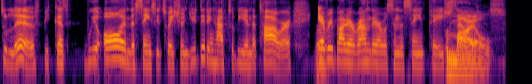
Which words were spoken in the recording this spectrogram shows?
to live because we're all in the same situation. You didn't have to be in the tower. Right. everybody around there was in the same page. For so, miles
